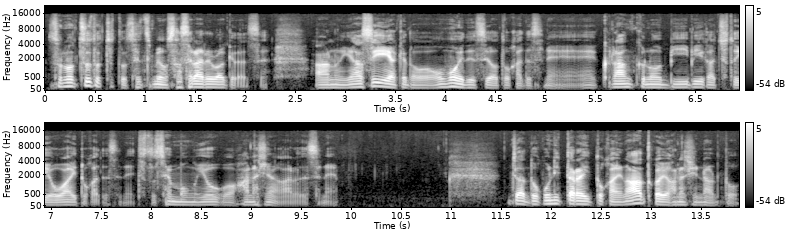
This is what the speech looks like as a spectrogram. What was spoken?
その都度ちょっと説明をさせられるわけです。あの、安いんやけど重いですよとかですね、クランクの BB がちょっと弱いとかですね、ちょっと専門用語を話しながらですね、じゃあどこに行ったらいいとかいなとかいう話になると、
